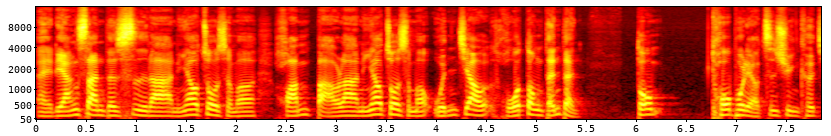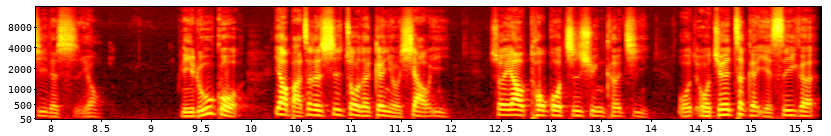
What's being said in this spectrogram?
哎，良善的事啦，你要做什么环保啦，你要做什么文教活动等等，都脱不了资讯科技的使用。你如果要把这个事做得更有效益，所以要透过资讯科技。我我觉得这个也是一个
